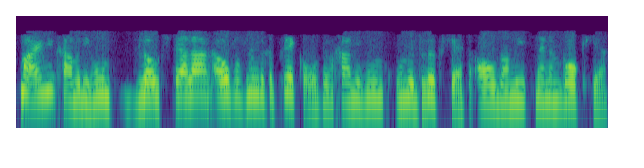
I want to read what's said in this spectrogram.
maar nu gaan we die hond blootstellen aan overvloedige prikkels. En we gaan die hond onder druk zetten, al dan niet met een brokje.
